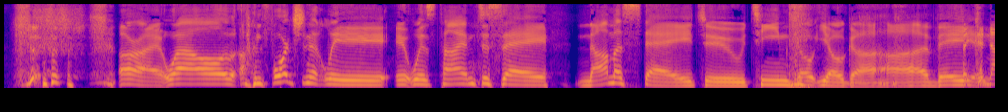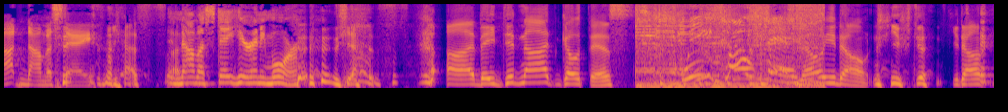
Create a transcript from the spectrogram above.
All right. Well, unfortunately, it was time to say namaste to Team Goat Yoga. Uh, they, They cannot namaste. yes, and namaste here anymore. yes. Uh, they did not goat this. We go this. No, you don't. You don't. You don't.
